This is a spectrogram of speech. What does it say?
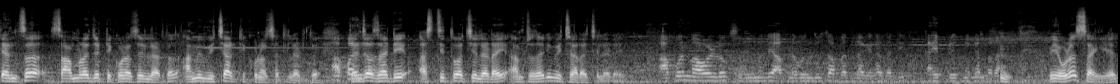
त्यांचं साम्राज्य टिकवण्यासाठी लढतात आम्ही विचार टिकवण्यासाठी लढतो आहे त्यांच्यासाठी अस्तित्वाची लढाई आमच्यासाठी विचाराची लढाई. आपण मावळ लोकसभेमध्ये आपल्या बंधूचा बदला घेण्यासाठी काही प्रयत्न करणार मी एवढंच सांगेल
